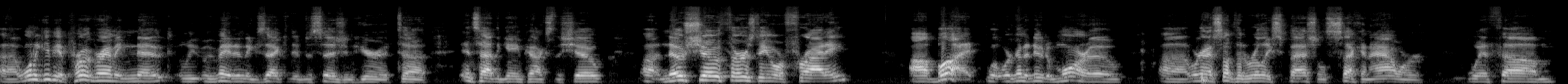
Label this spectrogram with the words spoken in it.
I want to give you a programming note. We, we've made an executive decision here at uh, Inside the Gamecocks, the show. Uh, no show Thursday or Friday. Uh, but what we're going to do tomorrow, uh, we're going to have something really special, second hour, with um,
